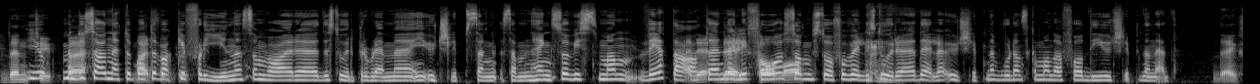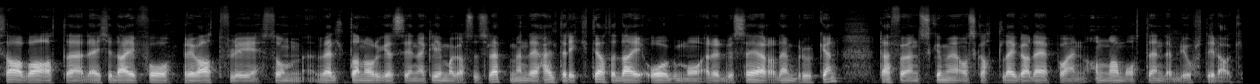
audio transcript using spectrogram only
den den Jo, type men du sa jo nettopp at det var ikke flyene som var eh, det store problemet i utslippssammenheng. Så hvis man vet da at det- det er en veldig få var- som står for veldig store deler av utslippene, hvordan skal man da få de utslippene ned? Det jeg sa var at eh, det er ikke de få privatfly som velter Norge sine klimagassutslipp, men det er helt riktig at de òg må redusere den bruken. Derfor ønsker vi å skattlegge det på en annen måte enn det blir gjort i dag.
